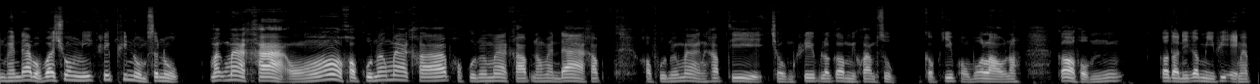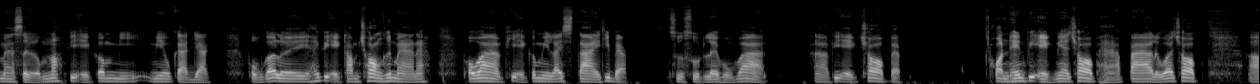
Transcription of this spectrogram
คุณแพนด้าบอกว่าช่วงนี้คลิปพี่หนุ่มสนุกมาก ๆ ค่ะ อ๋อ ขอบคุณมาก ๆ ครับ ขอบคุณมาก ๆ ครับ น้องแพนด้าครับ ขอบคุณมาก ๆ นะครับ ที่ชมคลิปแล้วก็มีความสุขกับคลิปของพวกเราเนาะ ก็ผมก็ตอนนี้ก็มีพี่เอกมามาเสริมเนาะ พี่เอกก็มีมีโอกาสอยาก ผมก็เลยให้พี่เอกทำช่องขึ้นมานะ เพราะว่าพี่เอกก็มีไลฟ์สไตล์ที่แบบสุด ๆ เลยผมว่า อ่า พี่เอกชอบแบบคอนเทนต์พี่เอกเนี่ยชอบหาปลาหรือว่าชอบอ่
